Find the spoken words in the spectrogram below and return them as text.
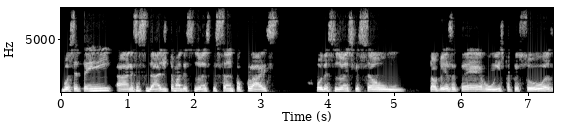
você tem a necessidade de tomar decisões que são impopulares ou decisões que são talvez até ruins para pessoas,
